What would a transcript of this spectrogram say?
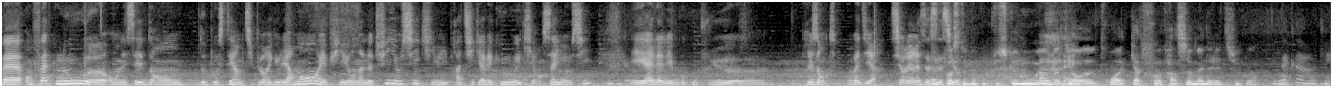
Ben, en fait, nous, euh, on essaie de poster un petit peu régulièrement. Et puis, on a notre fille aussi qui pratique avec nous et qui enseigne aussi. Et elle, elle est beaucoup plus euh, présente, on va dire, sur les réseaux Elle sociaux. poste beaucoup plus que nous, on va dire 3-4 fois par semaine, elle est dessus, quoi. D'accord, ok.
